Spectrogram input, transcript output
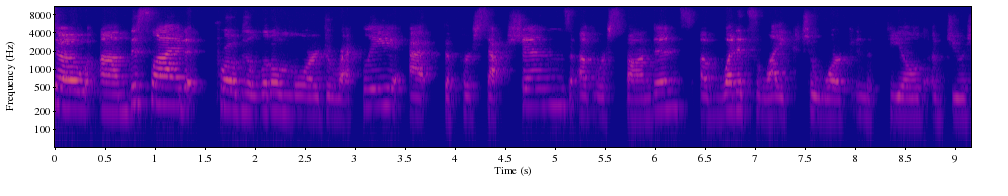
So um, this slide probes a little more directly at the perceptions of respondents of what it's like to work in the field of Jewish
